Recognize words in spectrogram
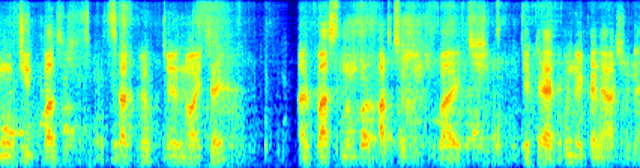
মসজিদ বাস সার্ভে হচ্ছে নয়টায় আর বাস নম্বর আটচল্লিশ বাইশ যেটা এখন এখানে আসে না।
